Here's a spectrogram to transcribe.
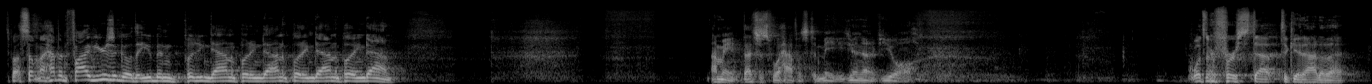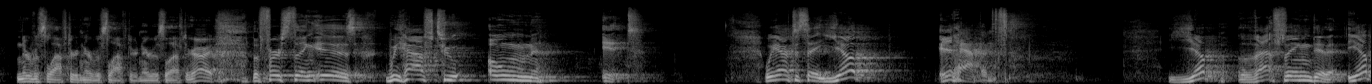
It's about something that happened five years ago that you've been putting down and putting down and putting down and putting down. I mean, that's just what happens to me, none of you all. What's our first step to get out of that? Nervous laughter, nervous laughter, nervous laughter. All right. The first thing is we have to own it. We have to say, yep, it happened. Yep, that thing did it. Yep,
